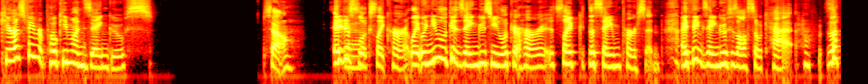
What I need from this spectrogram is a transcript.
Kira's favorite Pokemon Zangoose. So, it just Yeah. looks like her. Like when you look at Zangoose and you look at her, it's like the same person. I think Zangoose is also a cat.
